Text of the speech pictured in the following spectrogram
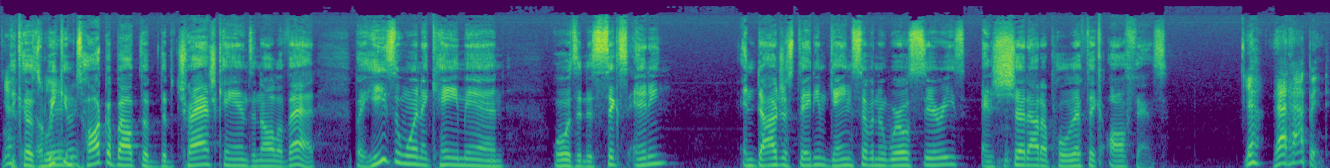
Yeah, because totally we can agree. talk about the, the trash cans and all of that, but he's the one that came in what was it, the sixth inning in Dodger Stadium, Game Seven of the World Series, and shut out a prolific offense. Yeah, that happened.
